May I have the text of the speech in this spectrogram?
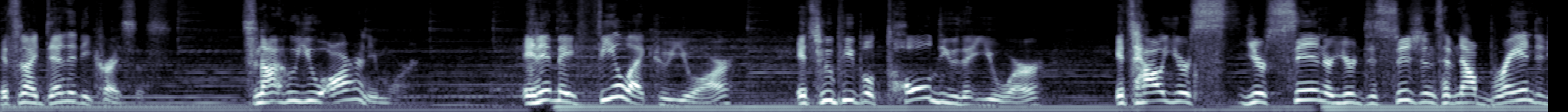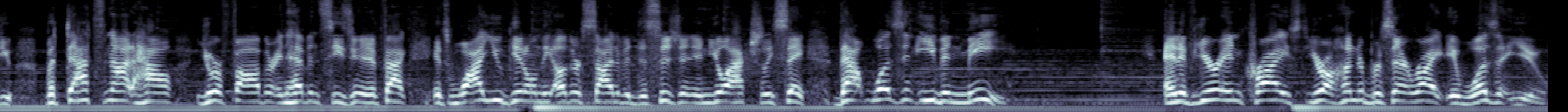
it's an identity crisis. It's not who you are anymore. And it may feel like who you are, it's who people told you that you were. It's how your, your sin or your decisions have now branded you. But that's not how your Father in heaven sees you. And in fact, it's why you get on the other side of a decision and you'll actually say, That wasn't even me. And if you're in Christ, you're 100% right. It wasn't you.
